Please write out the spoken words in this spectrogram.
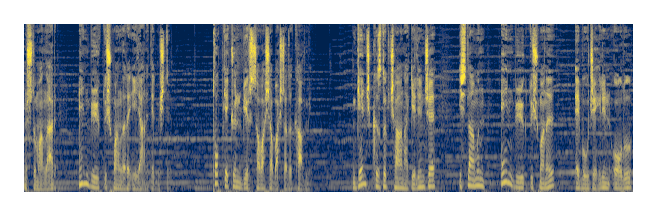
Müslümanlar en büyük düşmanları ilan edilmişti. Topyekün bir savaşa başladı kavmi. Genç kızlık çağına gelince İslam'ın en büyük düşmanı Ebu Cehil'in oğlu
